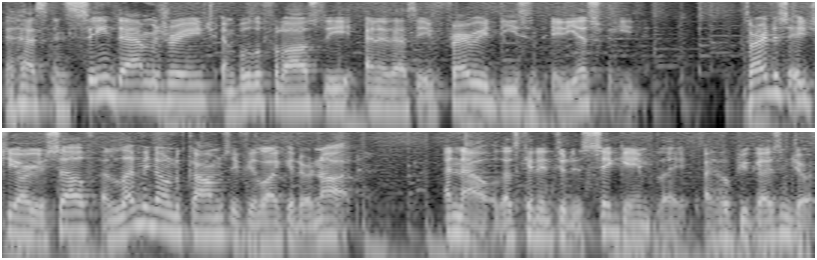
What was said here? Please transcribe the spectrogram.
It has insane damage range and bullet velocity and it has a very decent ADS speed. Try this HDR yourself and let me know in the comments if you like it or not. And now, let's get into the sick gameplay. I hope you guys enjoy.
